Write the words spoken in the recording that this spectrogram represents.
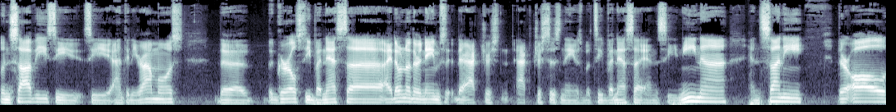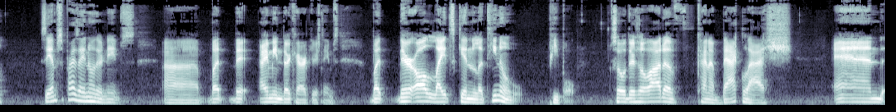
Usnavi, see see Anthony Ramos, the the girls see Vanessa. I don't know their names, their actress actresses' names, but see Vanessa and see Nina and Sunny. They're all see. I'm surprised I know their names, uh, but they, I mean their characters' names. But they're all light skinned Latino people. So there's a lot of kind of backlash, and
